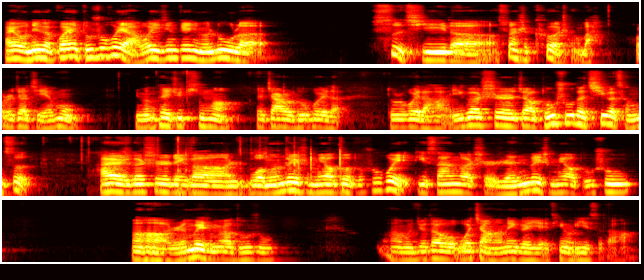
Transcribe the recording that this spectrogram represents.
还有那个关于读书会啊，我已经给你们录了四期的，算是课程吧，或者叫节目，你们可以去听哦。要加入读会的读书会的哈，一个是叫读书的七个层次，还有一个是这个我们为什么要做读书会，第三个是人为什么要读书啊？人为什么要读书？啊，我觉得我我讲的那个也挺有意思的哈。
